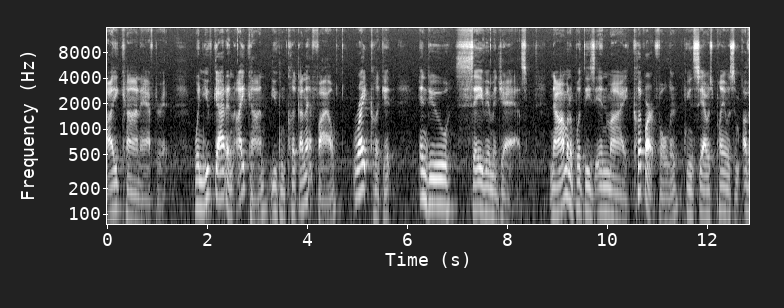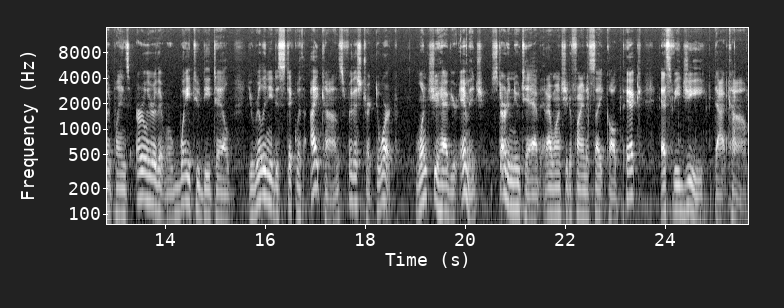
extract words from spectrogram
icon after it. When you've got an icon, you can click on that file, right click it, and do Save Image As. Now I'm going to put these in my clip art folder. You can see I was playing with some other planes earlier that were way too detailed. You really need to stick with icons for this trick to work. Once you have your image, start a new tab and I want you to find a site called picsvg.com.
